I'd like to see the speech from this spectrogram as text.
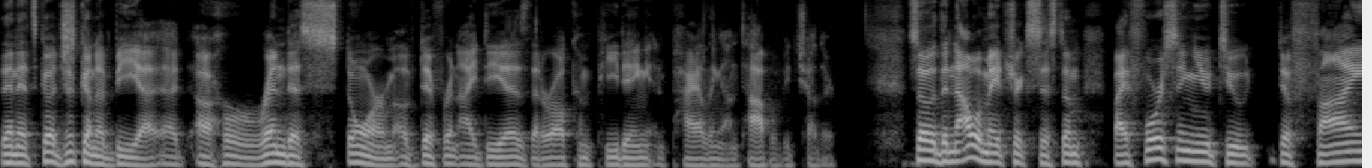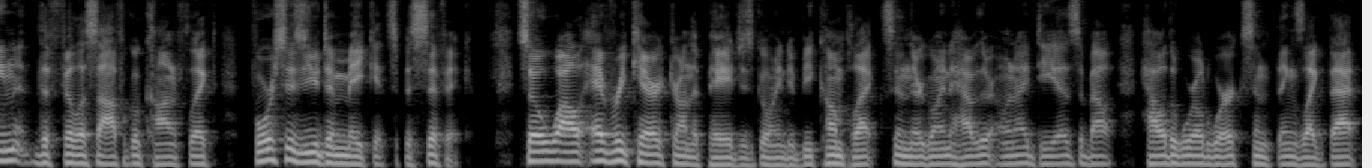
then it's just going to be a, a, a, horrendous storm of different ideas that are all competing and piling on top of each other. So, the novel matrix system, by forcing you to define the philosophical conflict, forces you to make it specific. So while every character on the page is going to be complex and they're going to have their own ideas about how the world works and things like that,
